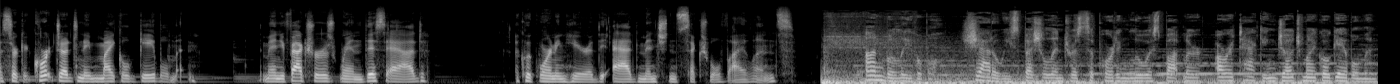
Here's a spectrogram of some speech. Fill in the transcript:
a circuit court judge named Michael Gableman. The manufacturers ran this ad A quick warning here the ad mentions sexual violence. Unbelievable. Shadowy special interests supporting Louis Butler are attacking Judge Michael Gableman.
